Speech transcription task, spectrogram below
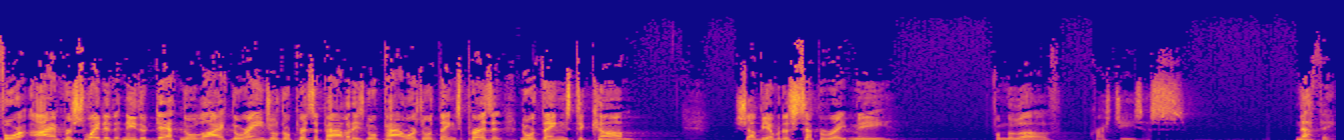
for I am persuaded that neither death, nor life, nor angels, nor principalities, nor powers, nor things present, nor things to come shall be able to separate me from the love of Christ Jesus. Nothing.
